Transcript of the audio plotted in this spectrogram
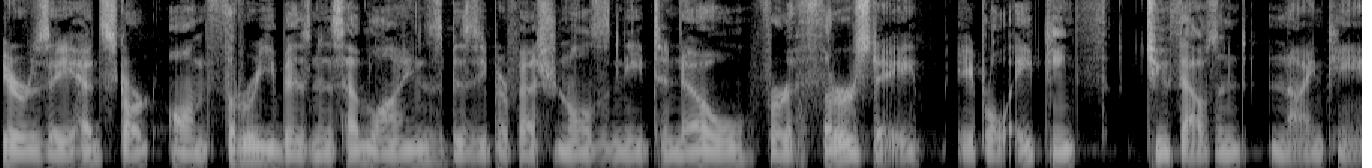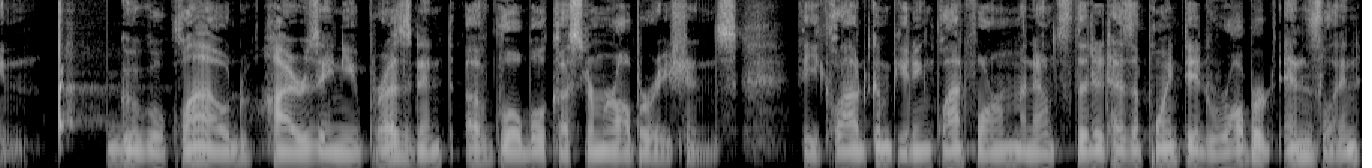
Here's a head start on three business headlines busy professionals need to know for Thursday, April 18th, 2019. Google Cloud hires a new president of global customer operations. The cloud computing platform announced that it has appointed Robert Enslin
